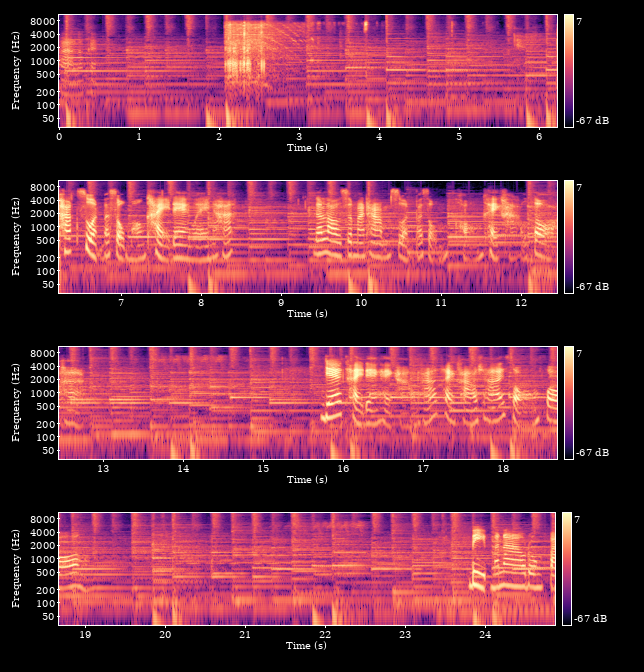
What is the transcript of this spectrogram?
ฟ้า พักส่วนผสมของไข่แดงไว้นะคะ แล้วเราจะมาทำส่วนผสมของไข่ขาวต่อค่ะ แยกไข่แดงไข่ขาวนะคะ ไข่ขาวใช้ 2 ฟอง บีบมะนาวลงไป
